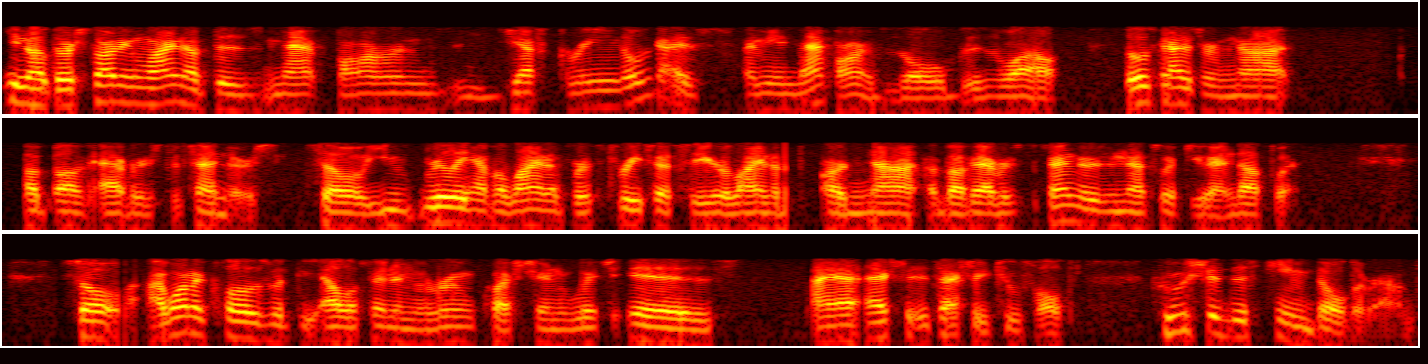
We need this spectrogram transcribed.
you know their starting lineup is Matt Barnes and Jeff Green. Those guys, I mean Matt Barnes is old as well. Those guys are not above average defenders. So you really have a lineup where three fifths of your lineup are not above average defenders, and that's what you end up with. So I want to close with the elephant in the room question, which is, I actually it's actually twofold. Who should this team build around?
